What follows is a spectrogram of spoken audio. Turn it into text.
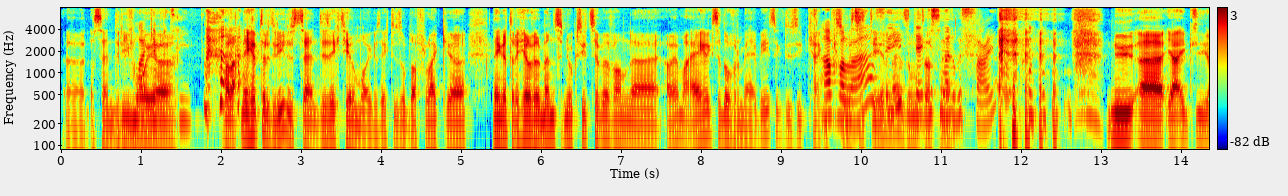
Eh, dat zijn drie Voilà, ik mooie... heb er drie. Voilà. Nee, je hebt er drie, dus het, zijn- het is echt heel mooi gezegd. Dus op dat vlak eh, ik denk dat er heel veel mensen nu ook zoiets hebben van... ah, ja, maar eigenlijk zit het over mij bezig, dus ik ga Ah, voilà, solliciteren. zie hè, je, zo moet kijk dat eens naar de site. nu, ja, ik zie...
